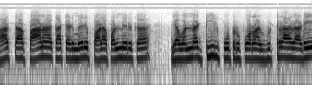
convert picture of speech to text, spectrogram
பார்த்தா பானா காத்தாடி மாதிரி பல பண்ணு இருக்க. எவன்னா டீல் போட்டு போறான்? விட்டுறாராடே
